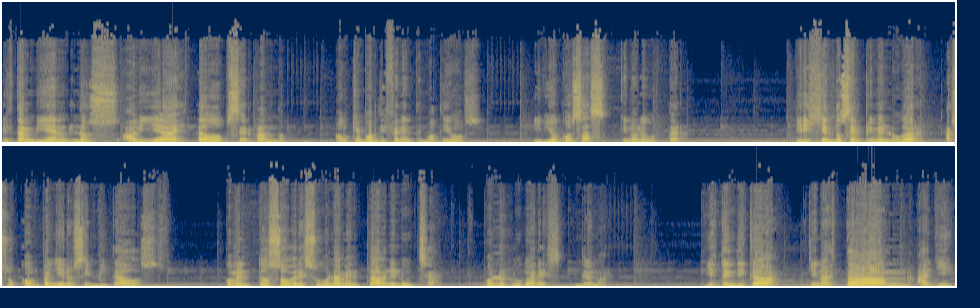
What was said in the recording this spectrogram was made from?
Él también los había estado observando, aunque por diferentes motivos, y vio cosas que no le gustaron. Dirigiéndose en primer lugar a sus compañeros invitados, comentó sobre su lamentable lucha por los lugares de honor. Y esto indicaba que no estaban allí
